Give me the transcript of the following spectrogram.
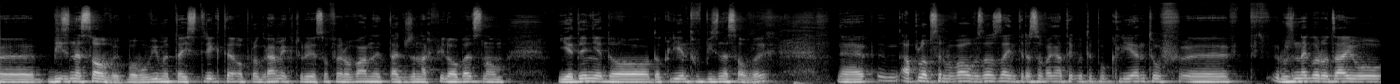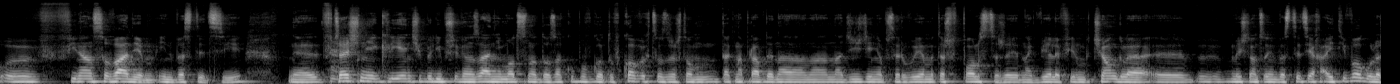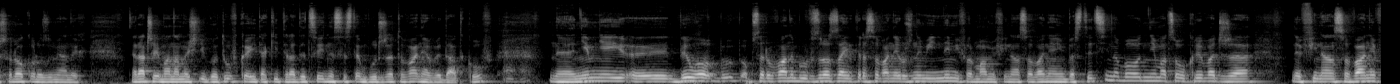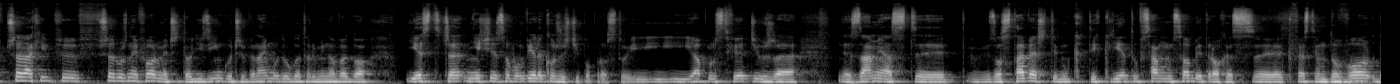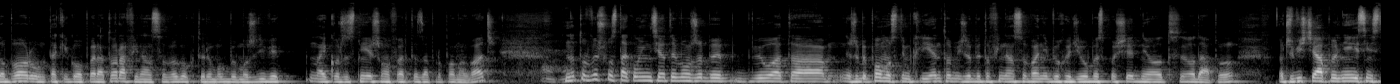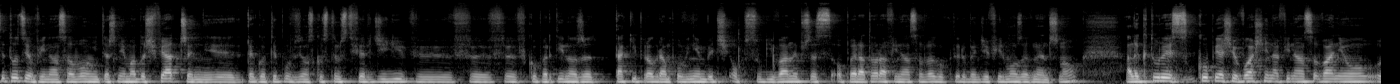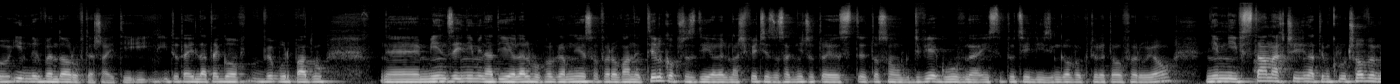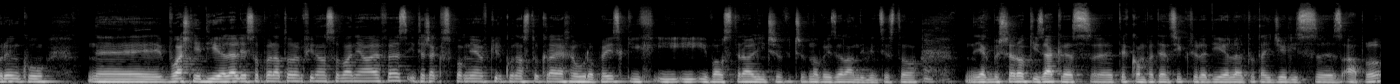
biznesowych, bo mówimy tutaj stricte o programie, który jest oferowany także na chwilę obecną jedynie do, do klientów biznesowych. Apple obserwowało wzrost zainteresowania tego typu klientów różnego rodzaju finansowaniem inwestycji. E, wcześniej klienci byli przywiązani mocno do zakupów gotówkowych, co zresztą tak naprawdę na, na, na dziś dzień obserwujemy też w Polsce, że jednak wiele firm ciągle, myśląc o inwestycjach IT w ogóle szeroko rozumianych, raczej ma na myśli gotówkę i taki tradycyjny system budżetowania wydatków. E, niemniej e, było, obserwowany był wzrost zainteresowania różnymi innymi formami finansowania inwestycji, no bo nie ma co ukrywać, że finansowanie w, w przeróżnej formie, czy to leasingu, czy wynajmu długoterminowego, jest, niesie ze sobą wiele korzyści po prostu. I, i Apple stwierdził, że zamiast e, zostawiać tym, tych klientów samym sobie trochę z kwestią doboru takiego operatora finansowego, który mógłby możliwie najkorzystniejszą ofertę zaproponować, no to wyszło z taką inicjatywą, żeby była ta, żeby pomóc tym klientom i żeby to finansowanie wychodziło bezpośrednio od, od Apple. Oczywiście Apple nie jest instytucją finansową i też nie ma doświadczeń e, tego typu, w związku z tym stwierdzili w, w, w Cupertino, że taki program powinien być obsługiwany przez operatora finansowego, który będzie firmą zewnętrzną, ale który skupia się właśnie na finansowaniu innych vendorów też IT. I, i tutaj dlatego wybór padł między innymi na DLL, bo program nie jest oferowany tylko przez DLL na świecie, zasadniczo to, jest, to są dwie główne instytucje leasingowe, które to oferują. Niemniej w Stanach, czyli na tym kluczowym rynku E, właśnie DLL jest operatorem finansowania AFS i też jak wspomniałem w kilkunastu krajach europejskich i, i, i w Australii czy, czy w Nowej Zelandii, więc jest to jakby szeroki zakres e, tych kompetencji, które DLL tutaj dzieli z, z Apple.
